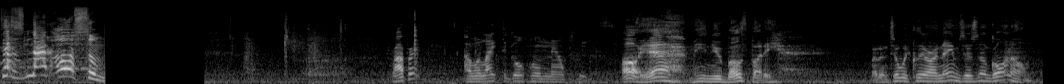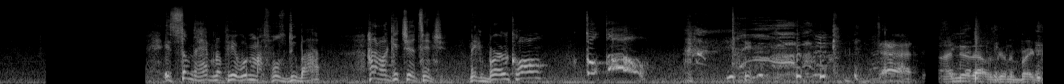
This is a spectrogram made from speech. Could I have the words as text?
That is not awesome! Robert, I would like to go home now, please. Oh yeah, me and you both, buddy. But until we clear our names, there's no going home. Is something happening up here? What am I supposed to do, Bob? How do I get your attention? Make a bird call? Go, go! Dad. I knew that was gonna break me.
